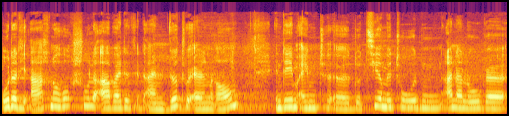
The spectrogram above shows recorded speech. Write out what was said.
Oder die Aachener Hochschule arbeitet in einem virtuellen Raum, in dem eben äh, Doziermethoden, analoge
